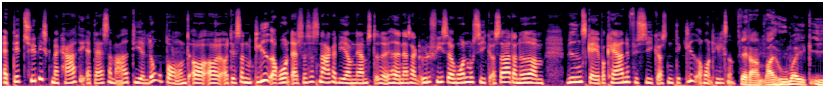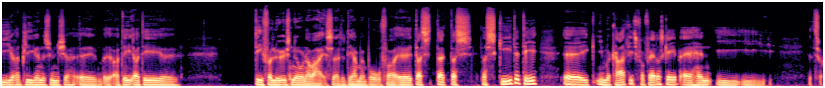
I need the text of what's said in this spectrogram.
At det er typisk McCarthy, at der er så meget dialogbornt, og, og, og det sådan glider rundt. Altså, så snakker de om nærmest, øh, havde jeg sagt, ølfisse og hornmusik, og så er der noget om videnskab og kernefysik, og sådan, det glider rundt hele tiden. Ja, der er meget humor i, i replikkerne, synes jeg. Øh, og det, og det, øh, det er forløsende undervejs, altså det har man brug for. Øh, der, der, der, der skete det øh, i McCarthy's forfatterskab, at han i, i jeg tror,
